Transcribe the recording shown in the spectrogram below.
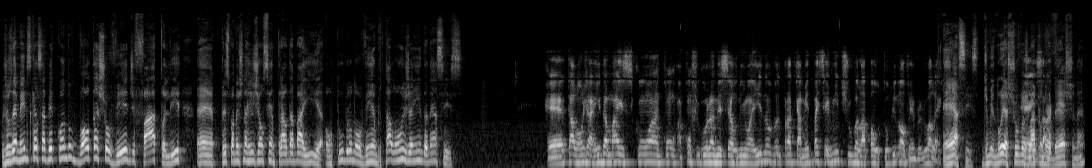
O José Mendes quer saber quando volta a chover de fato ali, é, principalmente na região central da Bahia, outubro ou novembro. Tá longe ainda, né, Assis? Está é, tá longe ainda, mas com a, com a configurando esse El Ninho aí, praticamente vai ser de chuva lá para outubro e novembro, viu, Alex? É, Assis. Diminui as chuvas é, lá para o Nordeste, né?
